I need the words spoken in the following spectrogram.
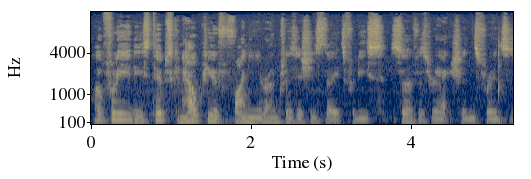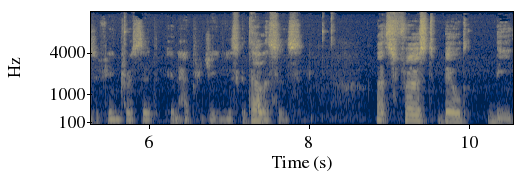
Hopefully these tips can help you for finding your own transition states for these surface reactions, for instance if you're interested in heterogeneous catalysis. Let's first build the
